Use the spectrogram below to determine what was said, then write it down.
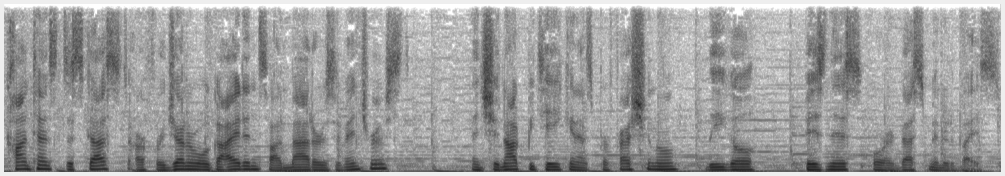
Contents discussed are for general guidance on matters of interest and should not be taken as professional, legal, business, or investment advice.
